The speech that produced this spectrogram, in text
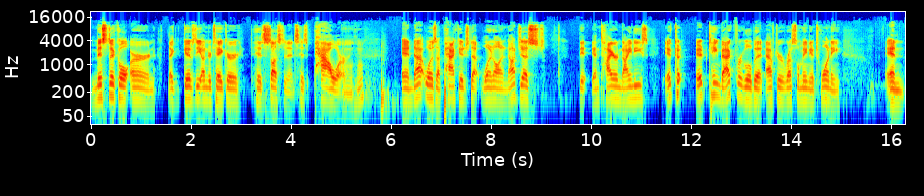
mystical urn that gives the Undertaker his sustenance, his power. Mm-hmm. And that was a package that went on not just the entire 90s, it could it came back for a little bit after WrestleMania 20. And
